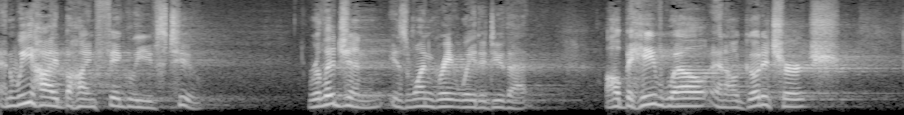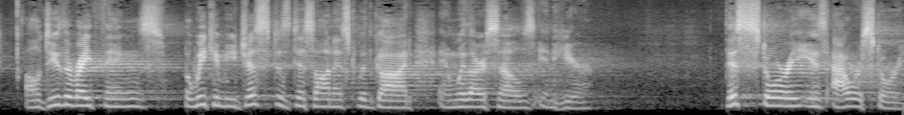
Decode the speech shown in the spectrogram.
And we hide behind fig leaves too. Religion is one great way to do that. I'll behave well and I'll go to church, I'll do the right things, but we can be just as dishonest with God and with ourselves in here. This story is our story.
